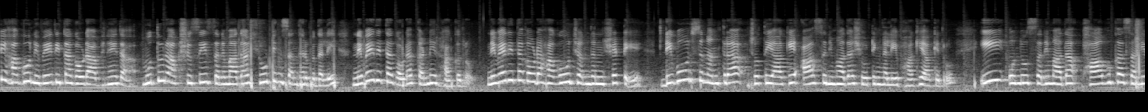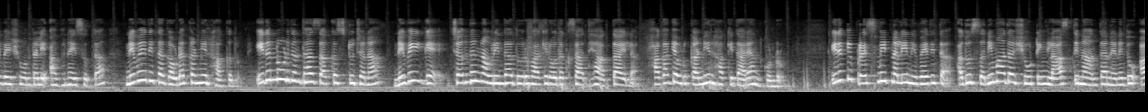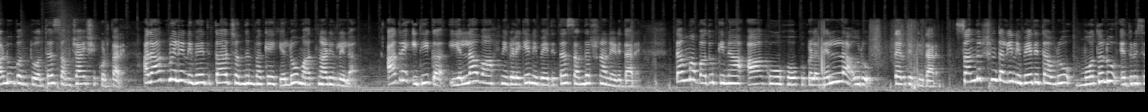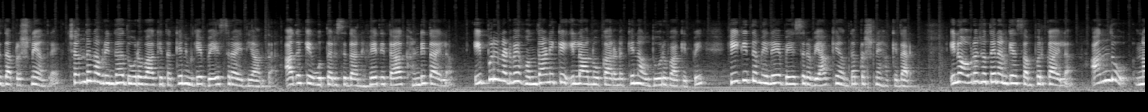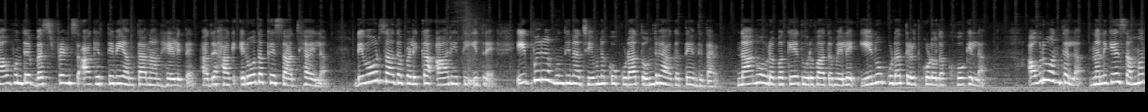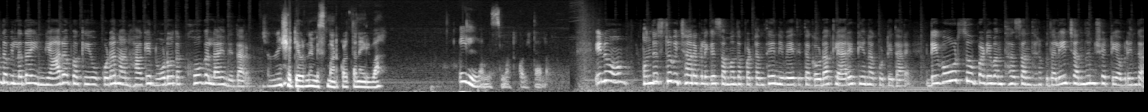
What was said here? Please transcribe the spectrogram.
ಶೆಟ್ಟಿ ಹಾಗೂ ನಿವೇದಿತಾ ಗೌಡ ಅಭಿನಯದ ಮುದ್ದು ರಾಕ್ಷಸಿ ಸಿನಿಮಾದ ಶೂಟಿಂಗ್ ಸಂದರ್ಭದಲ್ಲಿ ನಿವೇದಿತಾ ಗೌಡ ಕಣ್ಣೀರ್ ಹಾಕಿದ್ರು. ನಿವೇದಿತಾ ಗೌಡ ಹಾಗೂ ಚಂದನ್ ಶೆಟ್ಟಿ ಡಿವೋರ್ಸ್ ನಂತರ ಜೊತೆಯಾಗಿ ಆ ಸಿನಿಮಾದ ಶೂಟಿಂಗ್ನಲ್ಲಿ ಭಾಗಿಯಾಗಿದ್ರು. ಈ ಒಂದು ಸಿನಿಮಾದ ಭಾವುಕ ಸನ್ನಿವೇಶವೊಂದರಲ್ಲಿ ಅಭಿನಯಿಸುತ್ತಾ ನಿವೇದಿತಾ ಗೌಡ ಕಣ್ಣೀರ್ ಹಾಕಿದ್ರು. ಇದನ್ನು ನೋಡಿದಂತಹ ಸಾಕಷ್ಟು ಜನ ನಿವೇಗೆ ಚಂದನ್ ಅವರಿಂದ ದೂರವಾಗಿರೋದಕ್ಕೆ ಸಾಧ್ಯ ಆಗ್ತಾ ಇಲ್ಲ. ಹಾಗಾಗಿ ಅವರು ಕಣ್ಣೀರ್ ಹಾಕಿದ್ದಾರೆ ಅಂದ್ಕೊಂಡ್ರು. ಇದಕ್ಕೆ ಪ್ರೆಸ್ ಮೀಟ್ನಲ್ಲಿ ನಿವೇದಿತ, ಅದು ಸಿನಿಮಾದ ಶೂಟಿಂಗ್ ಲಾಸ್ಟ್ ದಿನ ಅಂತ ನೆನೆದು ಅಳು ಬಂತು ಅಂತ ಸಮಜಾಯಿಷಿ ಕೊಡ್ತಾರೆ ಅದಾದ್ಮೇಲೆ ನಿವೇದಿತ ಚಂದನ್ ಬಗ್ಗೆ ಎಲ್ಲೂ ಮಾತನಾಡಿರಲಿಲ್ಲ. ಆದ್ರೆ ಇದೀಗ ಎಲ್ಲಾ ವಾಹಿನಿಗಳಿಗೆ ನಿವೇದಿತ ಸಂದರ್ಶನ ನೀಡಿದ್ದಾರೆ. ತಮ್ಮ ಬದುಕಿನ ಆಗು ಹೋಗುಗಳನ್ನೆಲ್ಲ ಅವರು ತೆರೆದಿಟ್ಟಿದ್ದಾರೆ. ಸಂದರ್ಶನದಲ್ಲಿ ನಿವೇದಿತ ಅವರು ಮೊದಲು ಎದುರಿಸಿದ ಪ್ರಶ್ನೆ ಅಂದ್ರೆ, ಚಂದನ್ ಅವರಿಂದ ದೂರವಾಗಿದ್ದಕ್ಕೆ ನಿಮಗೆ ಬೇಸರ ಇದೆಯಾ? ಅಂತ. ಅದಕ್ಕೆ ಉತ್ತರಿಸಿದ ನಿವೇದಿತ, ಖಂಡಿತ ಇಲ್ಲ. ಇಬ್ಬರ ನಡುವೆ ಹೊಂದಾಣಿಕೆ ಇಲ್ಲ ಅನ್ನೋ ಕಾರಣಕ್ಕೆ ನಾವು ದೂರವಾಗಿದ್ವಿ. ಹೀಗಿದ್ದ ಮೇಲೆ ಬೇಸರ ವ್ಯಾಖ್ಯೆ ಅಂತ ಪ್ರಶ್ನೆ ಹಾಕಿದ್ದಾರೆ. ಇನ್ನು ಅವರ ಜೊತೆ ನನಗೆ ಸಂಪರ್ಕ ಇಲ್ಲ. ಅಂದು ನಾವು ಮುಂದೆ ಬೆಸ್ಟ್ ಫ್ರೆಂಡ್ಸ್ ಆಗಿರ್ತೀವಿ ಅಂತ ನಾನು ಹೇಳಿದ್ದೆ. ಆದರೆ ಹಾಗೆ ಇರೋದಕ್ಕೆ ಸಾಧ್ಯ ಇಲ್ಲ. ಡಿವೋರ್ಸ್ ಆದ ಬಳಿಕ ಆ ರೀತಿ ಇದ್ರೆ ಇಬ್ಬರ ಮುಂದಿನ ಜೀವನಕ್ಕೂ ಕೂಡ ತೊಂದರೆ ಆಗತ್ತೆ ಎಂದಿದ್ದಾರೆ. ನಾನು ಅವರ ಬಗ್ಗೆ ದೂರವಾದ ಮೇಲೆ ಏನೂ ಕೂಡ ತಿಳಿದುಕೊಳ್ಳೋದಕ್ಕೆ ಹೋಗಿಲ್ಲ. ಅವರು ಅಂತಲ್ಲ ನನಗೆ ಸಂಬಂಧವಿಲ್ಲದ ಇನ್ಯಾರ ಬಗ್ಗೆಯೂ ಕೂಡ ನಾನು ಹಾಗೆ ನೋಡೋದಕ್ಕೆ ಹೋಗಲ್ಲ ಎಂದಿದ್ದಾರೆ. ಚಂದನ್ ಶೆಟ್ಟಿ ಅವ್ರನ್ನೇ ಮಿಸ್ ಮಾಡ್ಕೊಳ್ತಾನೆ ಇಲ್ವಾ? ಇಲ್ಲ ಮಿಸ್ ಮಾಡ್ಕೊಳ್ತಾ ಇಲ್ಲ. ಇನ್ನು ಒಂದಷ್ಟು ವಿಚಾರಗಳಿಗೆ ಸಂಬಂಧಪಟ್ಟಂತೆ ನಿವೇದಿತಾ ಗೌಡ ಕ್ಲಾರಿಟಿಯನ್ನ ಕೊಟ್ಟಿದ್ದಾರೆ. ಡಿವೋರ್ಸ್ ಪಡೆಯುವಂತಹ ಸಂದರ್ಭದಲ್ಲಿ ಚಂದನ್ ಶೆಟ್ಟಿ ಅವರಿಂದ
